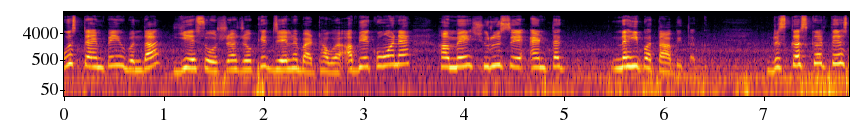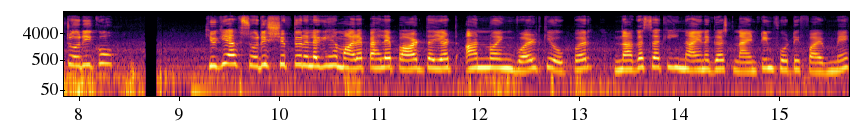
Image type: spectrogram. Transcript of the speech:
उस टाइम पे ये बंदा ये सोच रहा है जो कि जेल में बैठा हुआ है। अब ये कौन है? हमें शुरू से एंड तक नहीं पता अभी तक। डिस्कस करते हैं स्टोरी को। क्योंकि अब स्टोरी शिफ्ट होने लगी हमारे पहले part the yet unknowing world के ऊपर। नागासाकी 9 अगस्त 1945 में।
